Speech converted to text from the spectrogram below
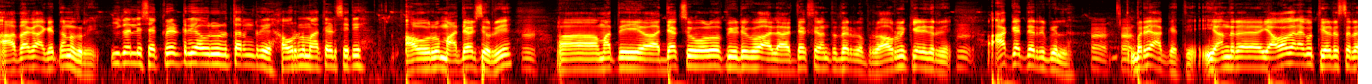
ಆದಾಗ ಆಗೈತೆ ಅನ್ನೋದ್ರಿ. ಈಗ ಅಲ್ಲಿ ಸೆಕ್ರೆಟರಿ ಅವ್ರು ಇರ್ತಾರಲ್ರಿ ಅವ್ರನ್ನ ಮಾತಾಡ್ಸಿರಿ. ಅವರು ಮಾತಾಡ್ಸಿವ್ರಿ. ಮತ್ತೆ ಈ ಅಧ್ಯಕ್ಷಗಳು ಪಿ ಡಿಗಳು ಅಲ್ಲಿ ಅಧ್ಯಕ್ಷರು ಅಂತದಾರ್ರಿ ಒಬ್ರು. ಅವ್ರನ್ನ ಕೇಳಿದ್ರಿ. ಆಕೈತೆ ರೀ ಬಿಲ್? ಬರೀ ಆಕೈತಿ. ಈ ಅಂದ್ರೆ ಯಾವಾಗ ಆಗುತ್ತೆ ಹೇಳ್ರಿ ಸರ್.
